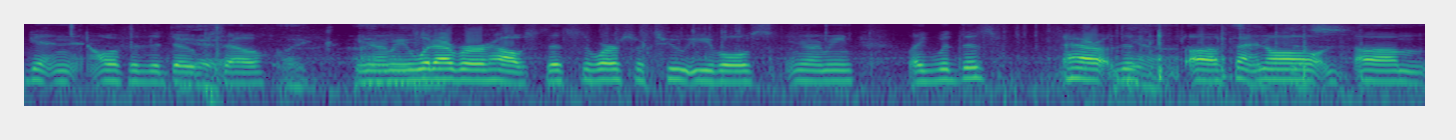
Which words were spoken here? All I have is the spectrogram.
getting off of the dope. Yeah, So like you know, what I mean, whatever helps. That's the worst of two evils. You know what I mean? Like with this, this Yeah, uh, it's like fentanyl, this. um,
